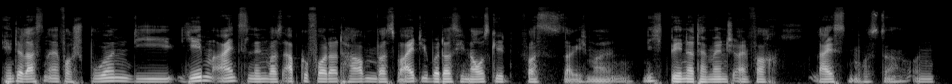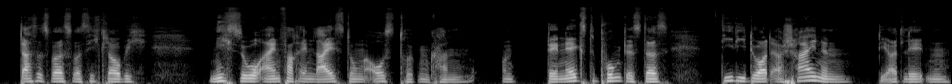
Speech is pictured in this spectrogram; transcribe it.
hinterlassen einfach Spuren, die jedem Einzelnen was abgefordert haben, was weit über das hinausgeht, was, sage ich mal, ein nicht behinderter Mensch einfach leisten musste. Und das ist was, was ich, glaube ich, nicht so einfach in Leistung ausdrücken kann. Und der nächste Punkt ist, dass die, die dort erscheinen, die Athleten,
